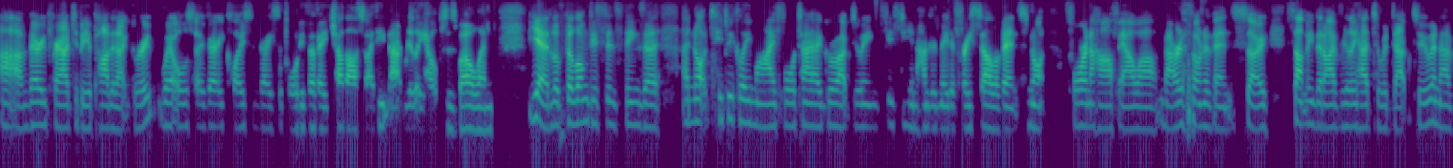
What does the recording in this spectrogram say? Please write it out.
I'm very proud to be a part of that group. We're also very close and very supportive of each other. So I think that really helps as well. And yeah, look, the long distance things are, are not typically my forte. I grew up doing 50 and 100 meter freestyle events, not four and a half hour marathon events. So something that I've really had to adapt to and I've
